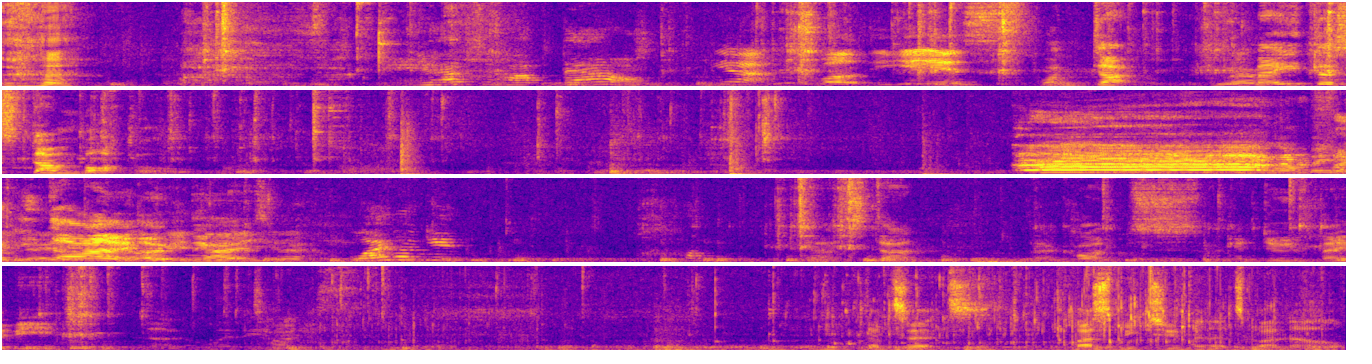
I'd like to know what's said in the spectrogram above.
You have to hop down. Yeah. Well, yes. What du- Who made this dumb bottle? Oh, I'm gonna fucking die opening it. Why don't you? No, it's done. I can't. I can do maybe. No. That's it. Must be two minutes by now.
